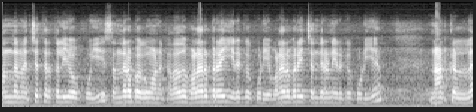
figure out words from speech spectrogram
அந்த நட்சத்திரத்துலேயோ போய் சந்திர பகவானுக்கு அதாவது வளர்பிறை இருக்கக்கூடிய வளர்பிறை சந்திரன் இருக்கக்கூடிய நாட்களில்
